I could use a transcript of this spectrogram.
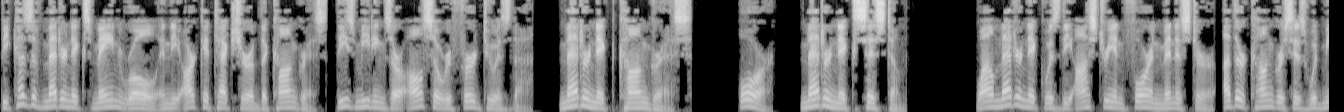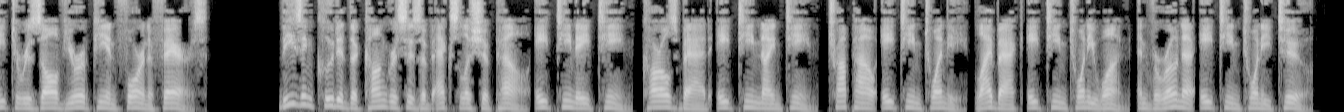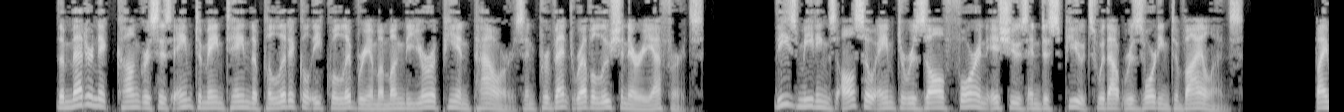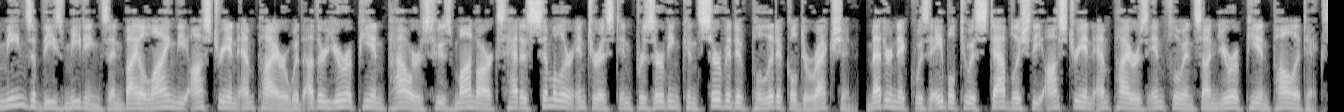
Because of Metternich's main role in the architecture of the Congress, these meetings are also referred to as the Metternich Congress, or Metternich system. While Metternich was the Austrian foreign minister, other congresses would meet to resolve European foreign affairs. These included the Congresses of Aix-la-Chapelle (1818), Carlsbad (1819), Troppau (1820), Laibach (1821), and Verona (1822). The Metternich Congresses aimed to maintain the political equilibrium among the European powers and prevent revolutionary efforts. These meetings also aimed to resolve foreign issues and disputes without resorting to violence. By means of these meetings and by allying the Austrian Empire with other European powers whose monarchs had a similar interest in preserving conservative political direction, Metternich was able to establish the Austrian Empire's influence on European politics.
